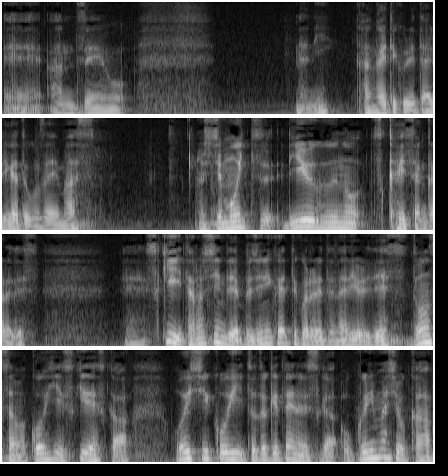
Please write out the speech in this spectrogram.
えー、安全を何？考えてくれてありがとうございます。そしてもう一つ竜宮の使いさんからです、えー、スキー楽しんで無事に帰ってこられて何よりです。ドンさんはコーヒー好きですか？美味しいコーヒー届けたいのですが送りましょうか？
